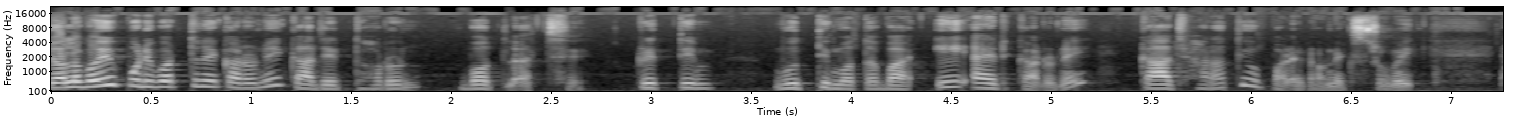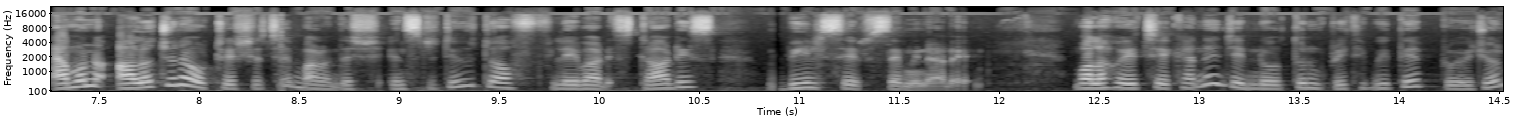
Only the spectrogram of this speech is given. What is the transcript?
জলবায়ু পরিবর্তনের কারণে কাজের ধরন বদলাচ্ছে। কৃত্রিম বুদ্ধিমত্তা বা এআই এর কারণে কাজ হারাতেও পারেন অনেক শ্রমিক। এমন আলোচনা উঠে এসেছে Bangladesh institute of labour studies বিলসের সেমিনারে বলা হয়েছে এখানে যে নতুন পৃথিবীতে প্রয়োজন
